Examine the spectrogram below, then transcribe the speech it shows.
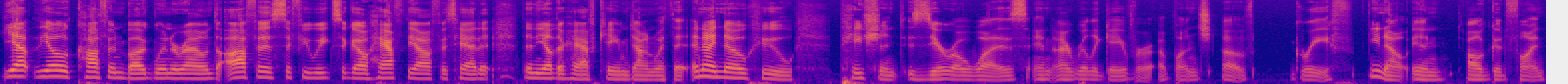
yep, the old coffin bug went around the office a few weeks ago. Half the office had it, then the other half came down with it. And I know who patient zero was, and I really gave her a bunch of grief, you know, in all good fun.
